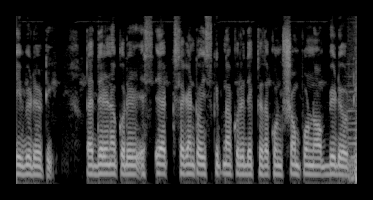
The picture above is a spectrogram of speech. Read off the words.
এই ভিডিওটি। তাই দেরি না করে এক সেকেন্ডও স্কিপ না করে দেখতে থাকুন সম্পূর্ণ ভিডিওটি।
